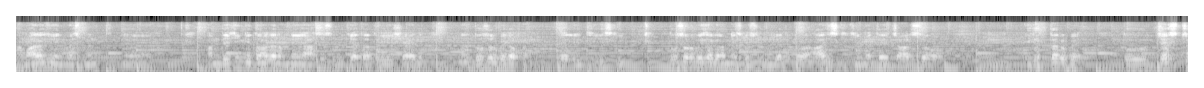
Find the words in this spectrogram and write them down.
हमारा जो इन्वेस्टमेंट हम देखेंगे तो अगर हमने यहाँ से शुरू किया था तो ये शायद दो सौ रुपये का फंड वैल्यू थी इसकी। दो सौ रुपये से अगर हमने इसको शुरू किया था तो आज इसकी कीमत है चार सौ इकहत्तर रुपये। तो जस्ट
